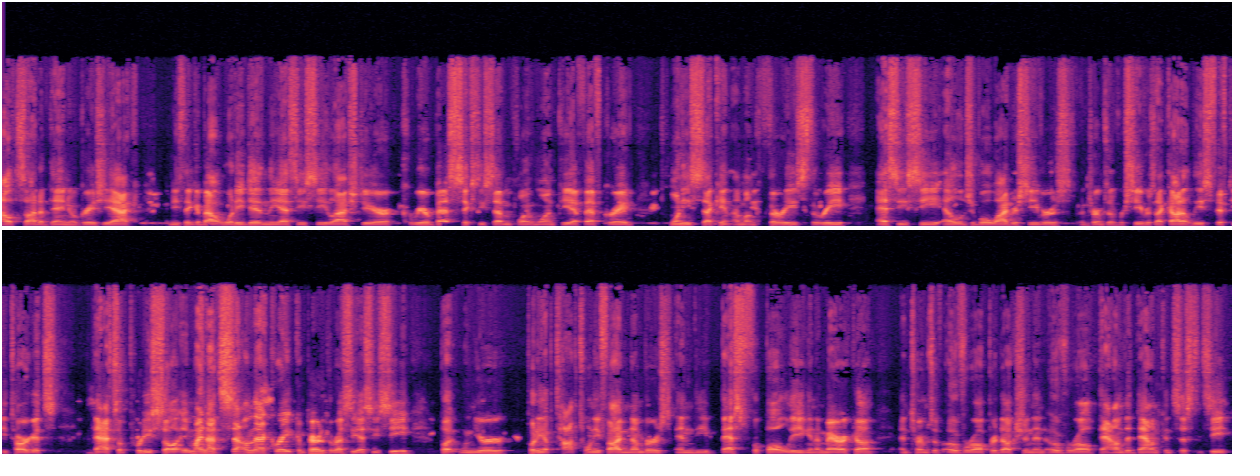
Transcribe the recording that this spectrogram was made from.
outside of Daniel Grzesiak. And you think about what he did in the SEC last year, career best 67.1 PFF grade, 22nd among 33 SEC eligible wide receivers in terms of receivers that got at least 50 targets. That's a pretty solid. It might not sound that great compared to the rest of the SEC, but when you're putting up top 25 numbers in the best football league in America in terms of overall production and overall down to down consistency,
